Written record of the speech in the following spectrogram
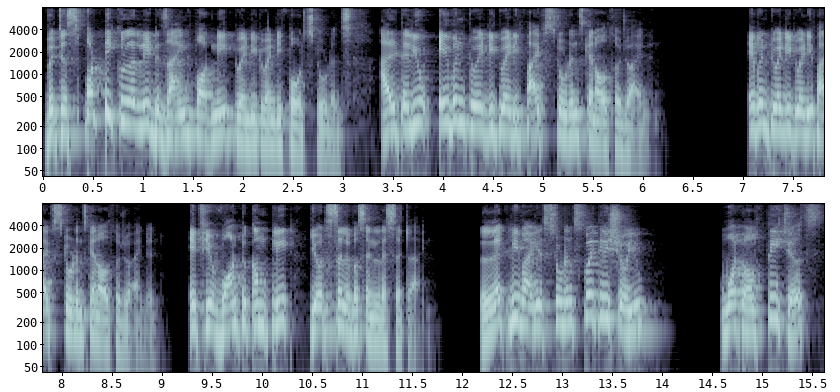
which is particularly designed for NEET 2024 students. I'll tell you, even 2025 students can also join in. Even 2025 students can also join in. If you want to complete your syllabus in lesser time. Let me, my dear students, quickly show you what all features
